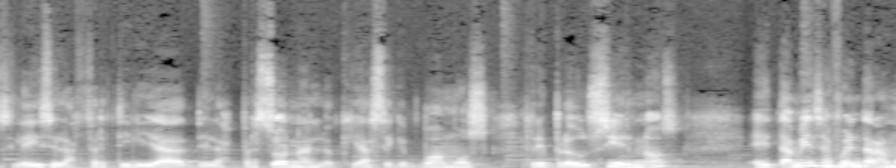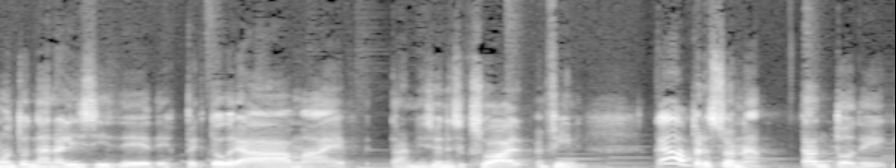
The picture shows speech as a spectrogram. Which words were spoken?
se le dice la fertilidad de las personas, lo que hace que podamos reproducirnos, eh, también se enfrentan a un montón de análisis de, espectrograma, eh, transmisión sexual, en fin. Cada persona, tanto de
